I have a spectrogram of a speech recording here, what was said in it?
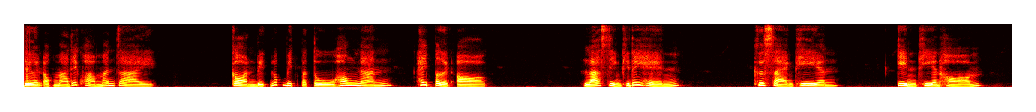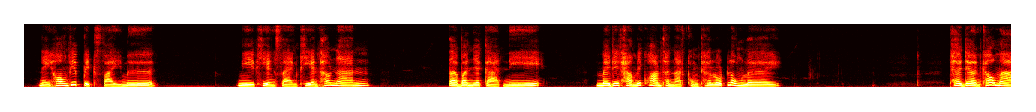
เดินออกมาด้วยความมั่นใจ ก่อนบิดลูกบิดประตูห้องนั้น ให้เปิดออก และสิ่งที่ได้เห็น คือแสงเทียน กลิ่นเทียนหอม ในห้องที่ปิดไฟมืด มีเพียงแสงเทียนเท่านั้น แต่บรรยากาศนี้ไม่ได้ทำให้ความถนัดของเธอลดลงเลย เธอเดินเข้ามา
